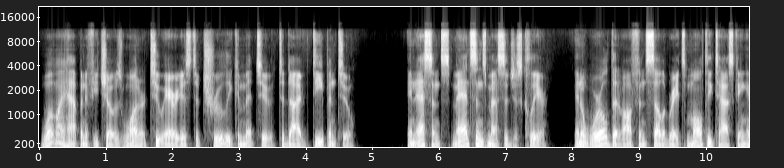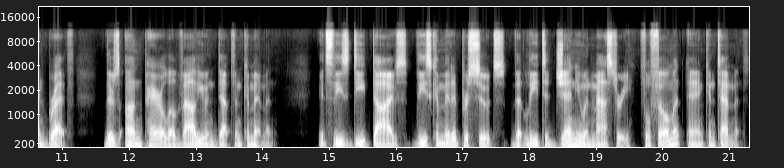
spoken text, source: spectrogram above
What might happen if you chose one or two areas to truly commit to, to dive deep into? In essence, Manson's message is clear. In a world that often celebrates multitasking and breadth, there's unparalleled value in depth and commitment. It's these deep dives, these committed pursuits that lead to genuine mastery, fulfillment, and contentment.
